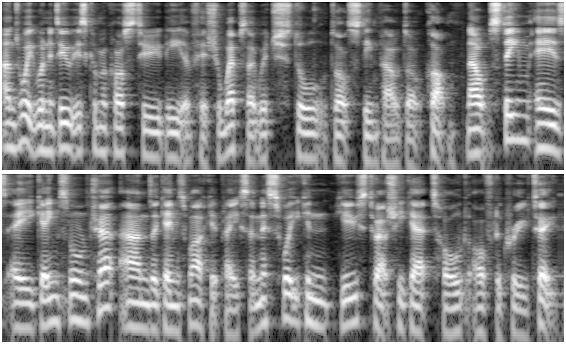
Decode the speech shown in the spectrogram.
And what you want to do is come across to the official website, which is store.steampowered.com. Now, Steam is a games launcher and a games marketplace, and this is what you can use to actually get hold of The Crew 2.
